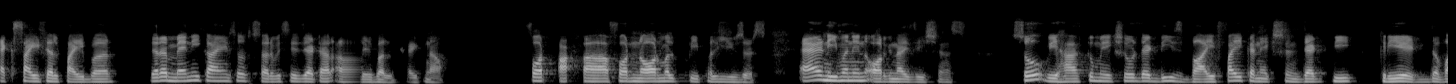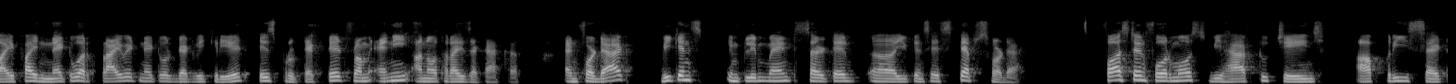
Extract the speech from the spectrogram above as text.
Excitel Fiber. There are many kinds of services that are available right now for, uh, uh, for normal people users and even in organizations. So we have to make sure that these Wi-Fi connections that we create, the Wi-Fi network, private network that we create is protected from any unauthorized attacker. And for that, we can implement certain, uh, you can say steps for that. First and foremost, we have to change our preset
